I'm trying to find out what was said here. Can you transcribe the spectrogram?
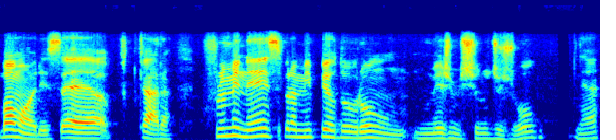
Bom, Maurício, é, cara, Fluminense para mim perdurou um mesmo estilo de jogo, né?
